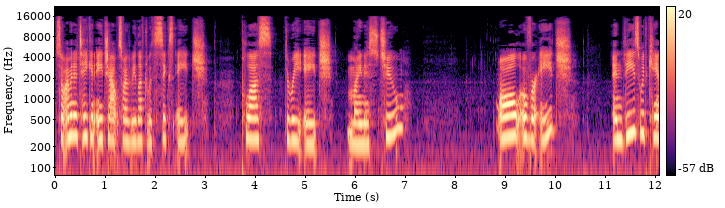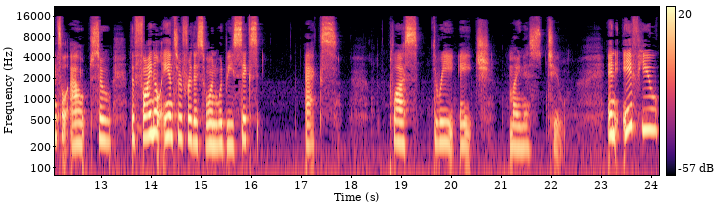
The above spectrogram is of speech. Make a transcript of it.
So I'm going to take an h out, so I would be left with 6h plus 3h minus 2 all over h. and these would cancel out. So the final answer for this one would be 6x plus 3h minus 2. And if you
